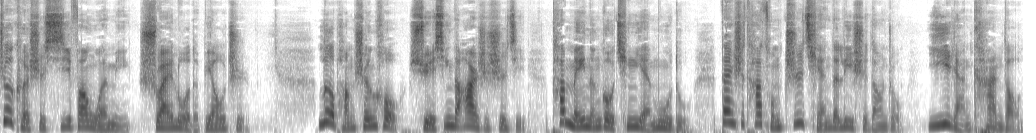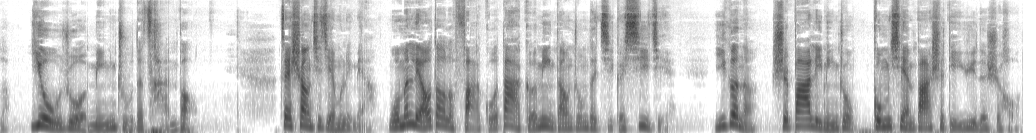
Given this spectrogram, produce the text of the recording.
这可是西方文明衰落的标志。勒庞身后血腥的二十世纪，他没能够亲眼目睹，但是他从之前的历史当中依然看到了幼弱民主的残暴。在上期节目里面啊，我们聊到了法国大革命当中的几个细节，一个呢是巴黎民众攻陷巴士底狱的时候，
